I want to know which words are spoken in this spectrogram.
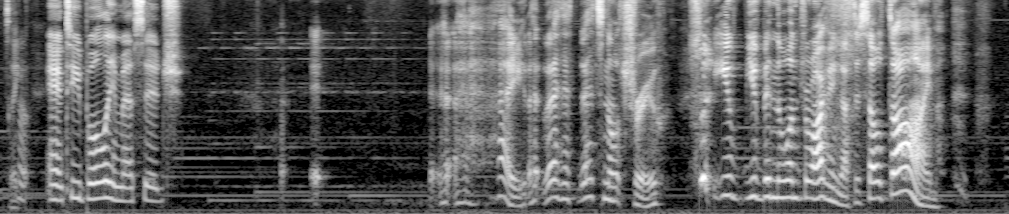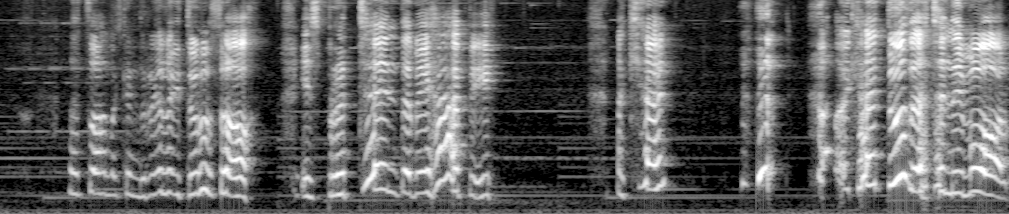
It's like, uh, Anti bully message. hey, that, that, that's not true. You, you've been the one driving us this whole time. That's all I can really do, though, is pretend to be happy. I can't. I can't do that anymore.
